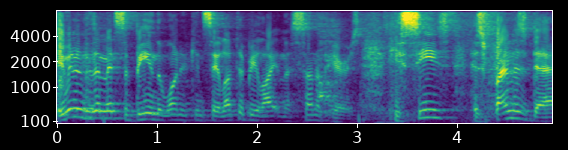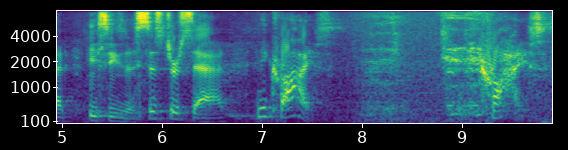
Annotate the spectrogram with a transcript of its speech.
even in the midst of being the one who can say, Let there be light, and the sun appears, he sees his friend is dead, he sees his sister sad, and he cries. He cries.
